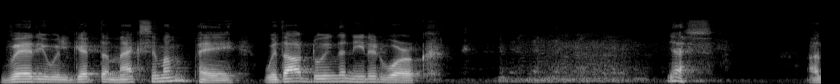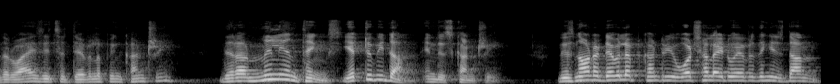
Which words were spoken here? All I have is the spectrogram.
where you will get the maximum pay without doing the needed work. Yes. Otherwise, it's a developing country. There are million things yet to be done in this country. This is not a developed country, what shall I do, everything is done.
